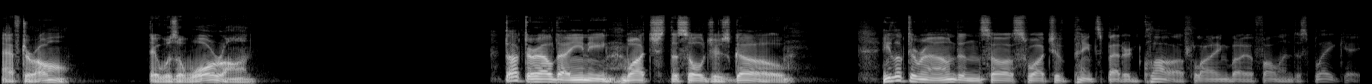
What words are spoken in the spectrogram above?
After all, there was a war on. Dr. Al Daini watched the soldiers go. He looked around and saw a swatch of paint spattered cloth lying by a fallen display case.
